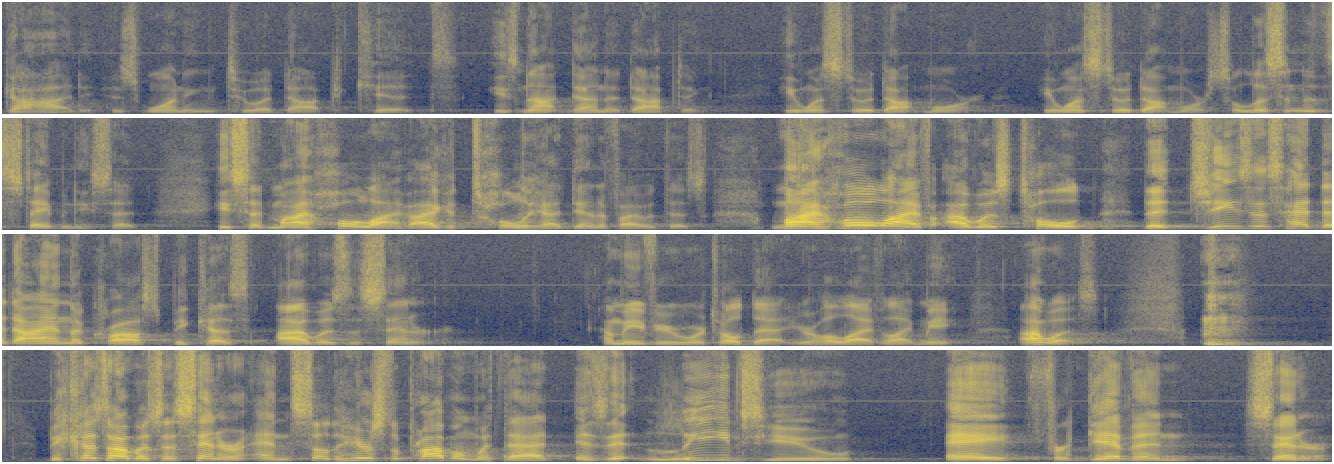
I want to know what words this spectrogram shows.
God is wanting to adopt kids. He's not done adopting, He wants to adopt more. He wants to adopt more. So listen to the statement he said. He said, My whole life, I could totally identify with this. My whole life, I was told that Jesus had to die on the cross because I was a sinner. How many of you were told that your whole life, like me? I was. because I was a sinner. And so here's the problem with that is it leaves you a forgiven sinner.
